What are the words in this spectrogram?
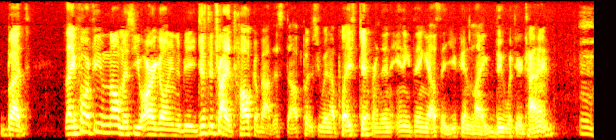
but like for a few moments you are going to be just to try to talk about this stuff puts you in a place different than anything else that you can like do with your time. Mm.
